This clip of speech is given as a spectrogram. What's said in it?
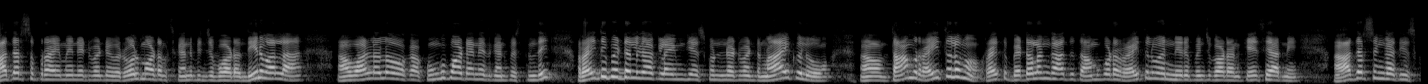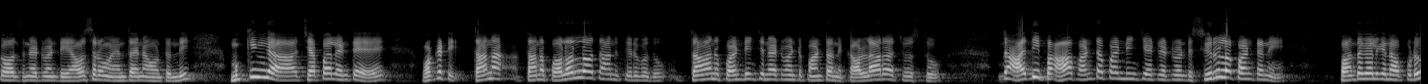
ఆదర్శప్రాయమైనటువంటి రోల్ మోడల్స్ కనిపించకపోవడం దీనివల్ల వాళ్ళలో ఒక కుంగుబాటు అనేది కనిపిస్తుంది. రైతు బిడ్డలుగా క్లెయిమ్ చేసుకుంటున్నటువంటి నాయకులు తాము రైతులము రైతు బిడ్డలం కాదు తాము కూడా రైతులు అని నిరూపించుకోవడానికి కేసీఆర్ని ఆదర్శంగా తీసుకోవాల్సినటువంటి అవసరం ఎంతైనా ఉంటుంది. ముఖ్యంగా చెప్పాలంటే ఒకటి తన తన పొలంలో తాను తిరుగుదు. తాను పండించినటువంటి పంటని కళ్ళారా చూస్తూ అది ఆ పంట పండించేటటువంటి సిరుల పంటని పొందగలిగినప్పుడు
